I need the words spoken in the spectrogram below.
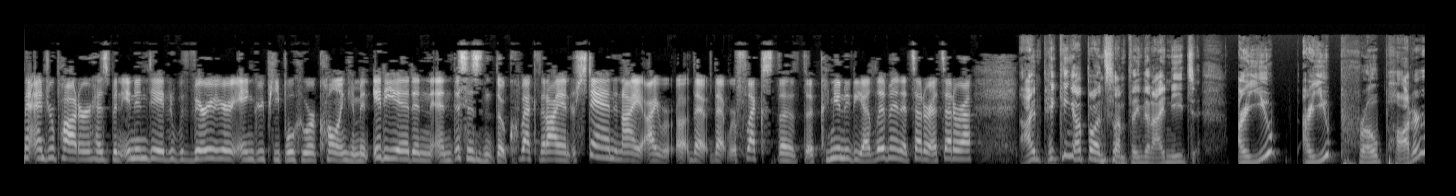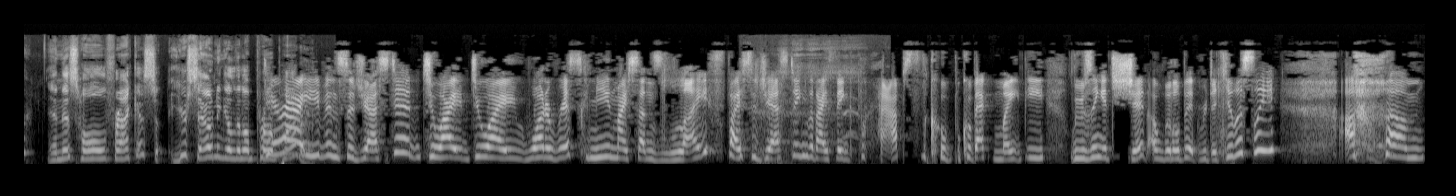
Andrew Potter has been inundated with very very angry people who are calling him an idiot, and and this isn't the Quebec that I understand, and I, I uh, that that reflects the the community I live in, et cetera, et cetera. I'm picking up on something that I need to. Are you are you pro Potter in this whole fracas? You're sounding a little pro Dare Potter. I even suggest it? Do I do I want to risk me and my son's life by suggesting that I think perhaps Quebec might be losing its shit a little bit ridiculously? Um,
